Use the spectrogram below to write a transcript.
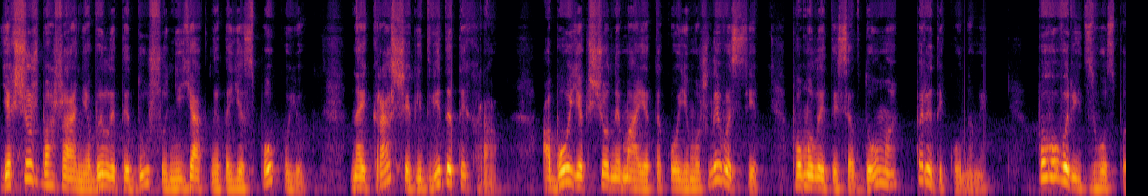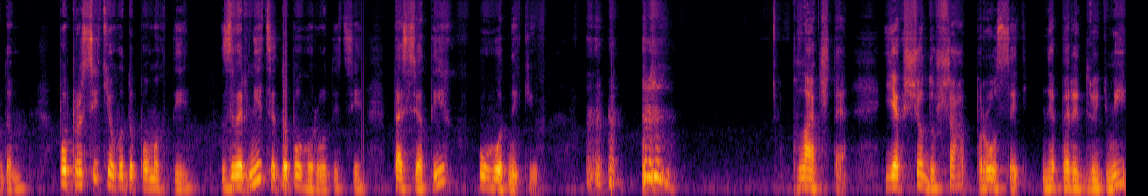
Якщо ж бажання вилити душу ніяк не дає спокою, найкраще відвідати храм, або, якщо немає такої можливості, помолитися вдома перед іконами. Поговоріть з Господом, попросіть Його допомогти, зверніться до Богородиці та святих угодників. Плачте, якщо душа просить не перед людьми,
